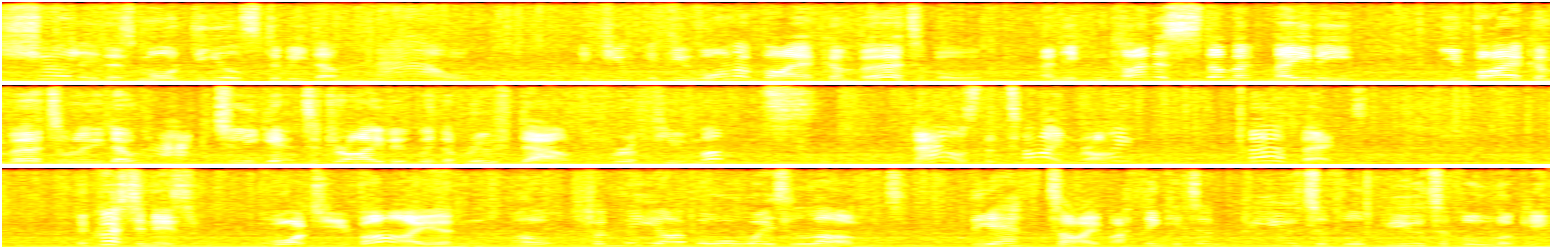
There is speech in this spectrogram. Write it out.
Surely there's more deals to be done now if you if you want to buy a convertible and you can kind of stomach maybe you buy a convertible and you don't actually get to drive it with the roof down for a few months. Now's the time, right? Perfect. The question is, what do you buy? And well, for me, I've always loved the F-Type. I think it's a beautiful, beautiful looking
